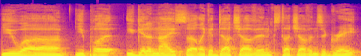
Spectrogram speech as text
you uh you put you get a nice uh, like a Dutch oven. Dutch ovens are great.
